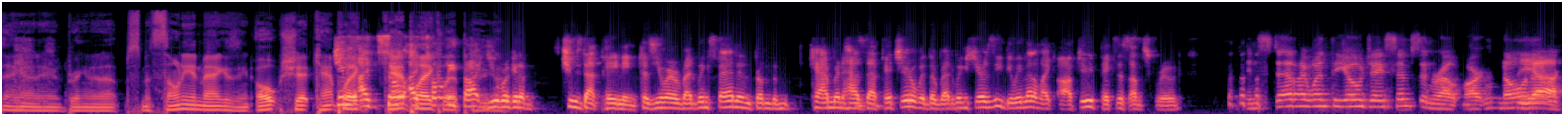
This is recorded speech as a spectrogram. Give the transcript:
Hang on here, bringing it up. Smithsonian Magazine. Oh shit, can't Jimmy, play. I so can't play I totally clip. thought you were gonna choose that painting because you were a Red Wings fan, and from the Cameron has that picture with the Red Wings jersey doing that. I'm like, oh, if Jimmy picks this, I'm screwed. Instead, I went the O.J. Simpson route, Martin. No one Yeah. ever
